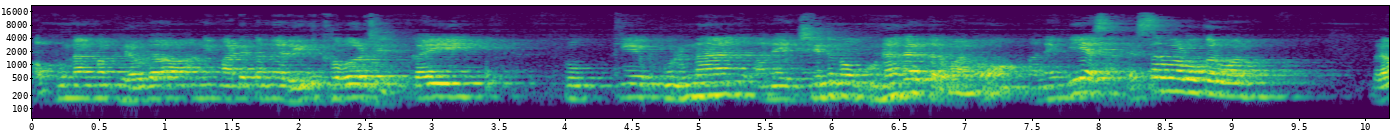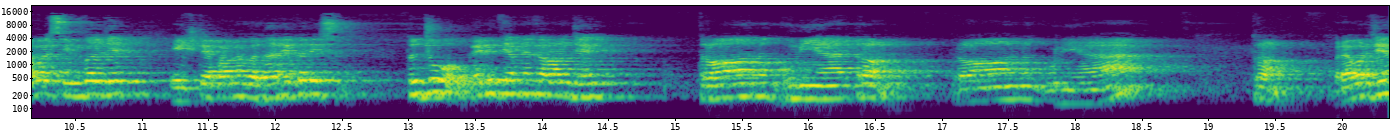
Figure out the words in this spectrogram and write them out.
અપૂર્ણાંકમાં ફેરવવાની માટે તમને રીત ખબર છે. કઈ? તો કે પૂર્ણાંક અને છેદનો ગુણાકાર કરવાનો અને બે સાથે સરવાળો કરવાનો. બરાબર? સિમ્પલ છે. એક સ્ટેપ આપણે વધારે કરીશું. તો જુઓ, કઈ રીતે આપણે કરવાનું છે? 3 ગુણ્યા 3 3 ગુણ્યા 3 બરાબર છે?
